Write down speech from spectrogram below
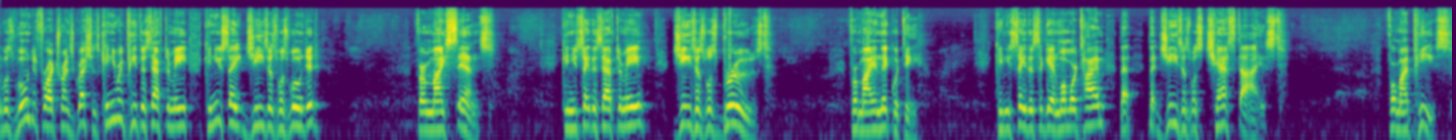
was wounded for our transgressions. Can you repeat this after me? Can you say, Jesus was wounded for my sins? Can you say this after me? Jesus was bruised for my iniquity. Can you say this again one more time? That, that Jesus was chastised for my peace.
